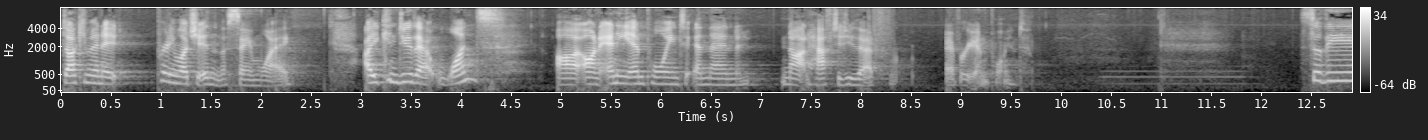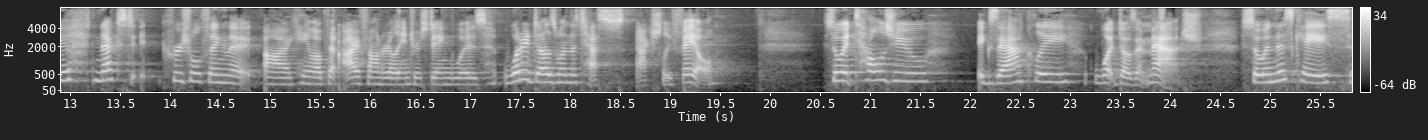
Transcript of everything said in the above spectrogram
document it pretty much in the same way. I can do that once uh, on any endpoint and then not have to do that for every endpoint. So the next crucial thing that uh, came up that I found really interesting was what it does when the tests actually fail. So it tells you exactly what doesn't match. So in this case,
